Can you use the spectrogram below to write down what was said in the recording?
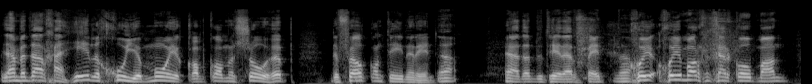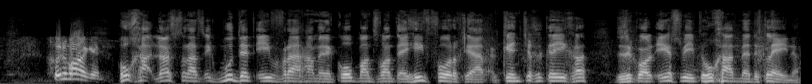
Ja, maar daar gaan hele goede, mooie komkommers zo hup de vuilcontainer in. Ja. Ja, dat doet heel erg pijn. Goeie, goedemorgen, Ger Koopman. Goedemorgen. Hoe gaat, luisteraars, ik moet dit even vragen aan meneer Koopmans... want hij heeft vorig jaar een kindje gekregen. Dus ik wil eerst weten, hoe gaat het met de kleine?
